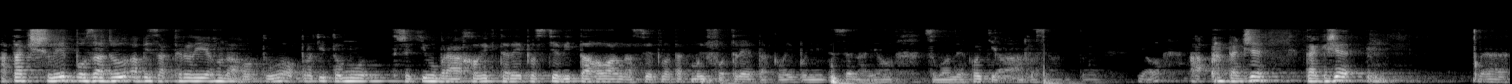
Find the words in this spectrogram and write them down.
A tak šli pozadu, aby zakryli jeho nahotu oproti tomu třetímu bráchovi, který prostě vytahoval na světlo, tak můj fotr je takový, podívejte se na něho, co on jako dělá. Prostě Jo? A, takže, takže, eh,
